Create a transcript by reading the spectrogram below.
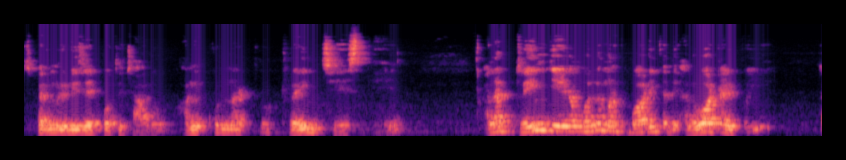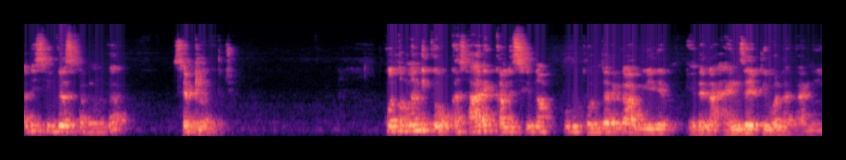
స్పెర్మ్ రిలీజ్ అయిపోతే చాలు అనుకున్నట్లు ట్రైన్ చేస్తే అలా ట్రైన్ చేయడం వల్ల మనకు బాడీకి అది అలవాటు అయిపోయి అది శీఘ్రస్కరణంగా సెటిల్ అవ్వచ్చు. కొంతమందికి ఒకసారి కలిసినప్పుడు తొందరగా వీర్యం ఏదైనా యాంగ్జైటీ వల్ల కానీ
